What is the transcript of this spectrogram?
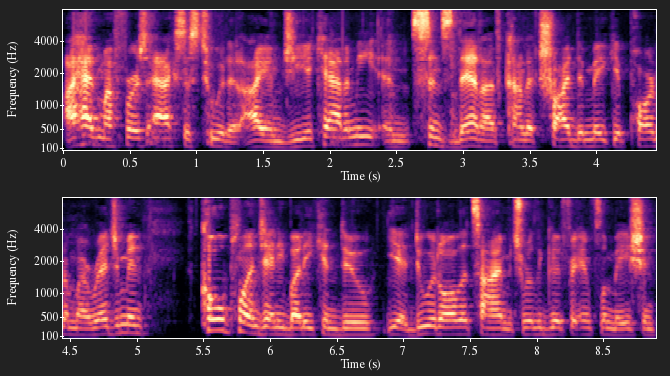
I had my first access to it at IMG Academy, and since then I've kind of tried to make it part of my regimen. Cold plunge anybody can do. Yeah, do it all the time. It's really good for inflammation,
